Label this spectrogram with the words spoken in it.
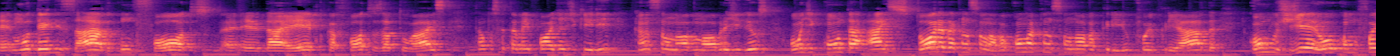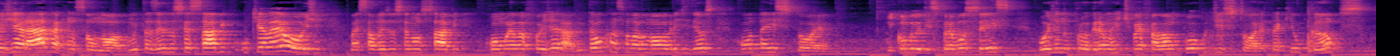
é, modernizado, com fotos é, é da época, fotos atuais. Então você também pode adquirir Canção Nova, uma obra de Deus, onde conta a história da Canção Nova, como a Canção Nova foi criada, como gerou, como foi gerada a Canção Nova. Muitas vezes você sabe o que ela é hoje, mas talvez você não sabe como ela foi gerada. Então, Canção Nova, uma obra de Deus, conta a história. E como eu disse para vocês, hoje no programa a gente vai falar um pouco de história. Está aqui o Campos,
